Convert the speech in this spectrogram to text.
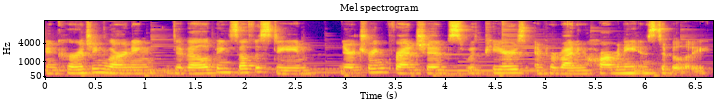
encouraging learning, developing self esteem, nurturing friendships with peers, and providing harmony and stability.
